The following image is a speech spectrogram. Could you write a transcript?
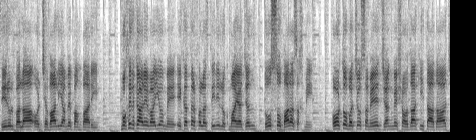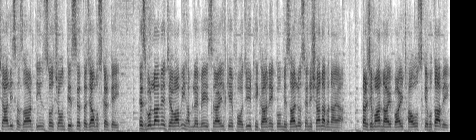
दीरुलबला और जबालिया में बमबारी। मुख्त कार्रवाइयों में इकहत्तर फलस्तीनी लुकमा जल दो सौ बारह जख्मी। औरतों बच्चों समेत जंग में शहदा की तादाद चालीस हज़ार तीन सौ चौंतीस से तजावज़ कर गई। हिजबुल्ला ने जवाबी हमले में इसराइल के फौजी ठिकाने को मिसाइलों से निशाना बनाया। तर्जमान वाइट हाउस के मुताबिक,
